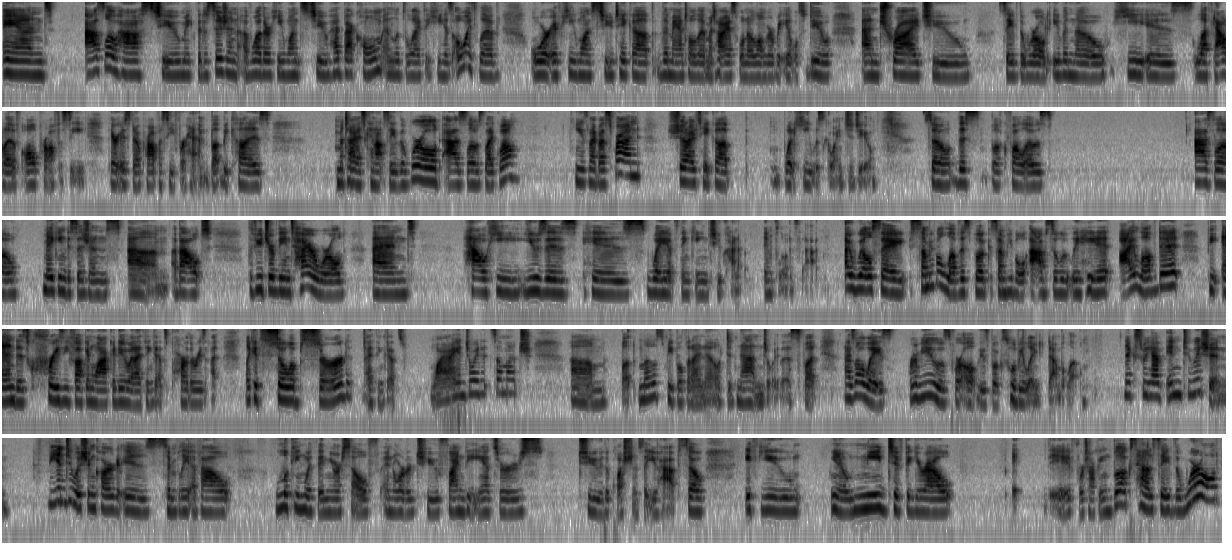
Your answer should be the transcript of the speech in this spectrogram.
And Aslo has to make the decision of whether he wants to head back home and live the life that he has always lived or if he wants to take up the mantle that Matthias will no longer be able to do and try to save the world even though he is left out of all prophecy. There is no prophecy for him but because Matthias cannot save the world, Aslo's like, well, he's my best friend. Should I take up what he was going to do? So this book follows Aslo making decisions um, about the future of the entire world and how he uses his way of thinking to kind of influence that. I will say some people love this book, some people absolutely hate it. I loved it. The end is crazy fucking wackadoo and I think that's part of the reason. I, like it's so absurd. I think that's why I enjoyed it so much. Um, but most people that I know did not enjoy this. But as always, Reviews for all of these books will be linked down below. Next we have Intuition The intuition card is simply about looking within yourself in order to find the answers to the questions that you have. So if you, you know, need to figure out if we're talking books, how to save the world,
